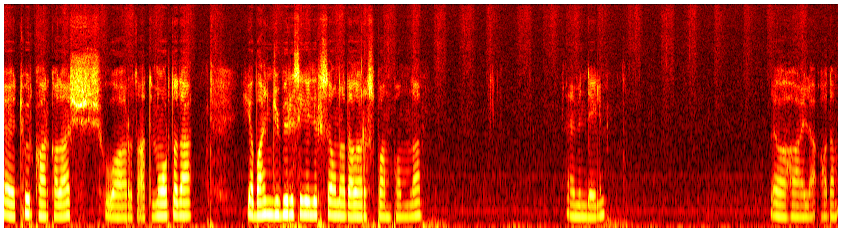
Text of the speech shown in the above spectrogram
Evet, Türk arkadaş var zaten ortada. Yabancı birisi gelirse ona dalarız pam pamla. Emin değilim. Ya hala adam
